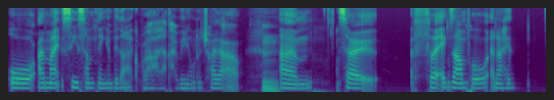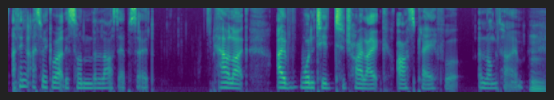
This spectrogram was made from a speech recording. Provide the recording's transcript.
or i might see something and be like wow like i really want to try that out Mm. um so for example and i had i think i spoke about this on the last episode how like i've wanted to try like ass play for a long time Mm.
